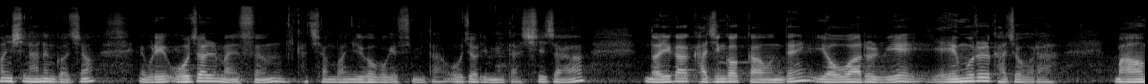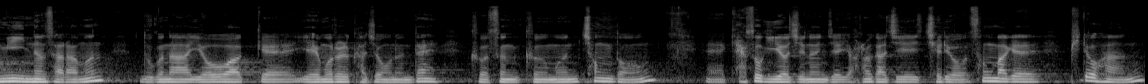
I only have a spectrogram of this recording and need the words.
헌신하는 거죠. 우리 5절 말씀 같이 한번 읽어보겠습니다. 5절입니다. 시작. 너희가 가진 것 가운데 여호와를 위해 예물을 가져오라. 마음이 있는 사람은 누구나 여호와께 예물을 가져오는데 그것은 금은 청동 계속 이어지는 이제 여러 가지 재료 성막에 필요한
